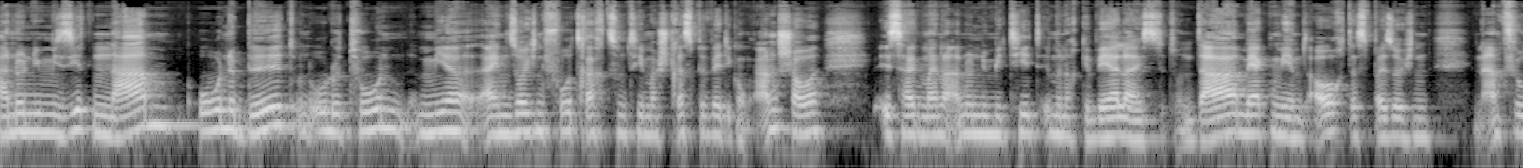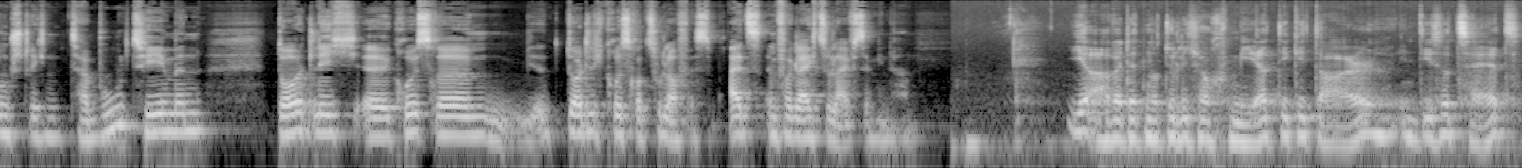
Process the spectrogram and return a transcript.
anonymisierten Namen, ohne Bild und ohne Ton mir einen solchen Vortrag zum Thema Stressbewältigung anschaue, ist halt meine Anonymität immer noch gewährleistet. Und da merken wir eben auch, dass bei solchen, in Anführungsstrichen, Tabuthemen deutlich äh, größere, deutlich größerer Zulauf ist, als im Vergleich zu Live-Seminaren. Ihr arbeitet natürlich auch mehr digital in dieser Zeit,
